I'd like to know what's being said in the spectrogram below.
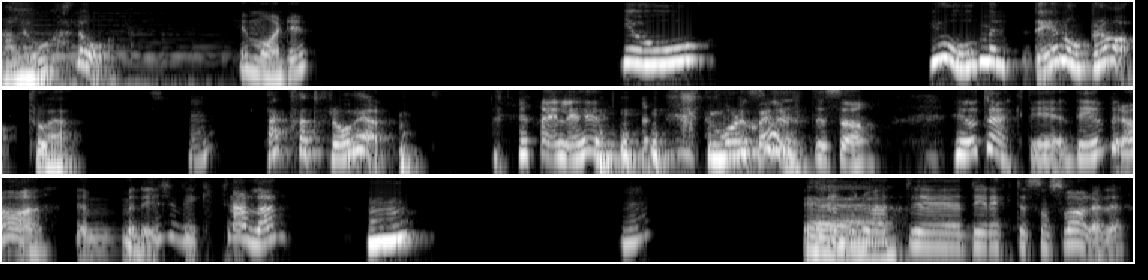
Hallå, hallå. Hur mår du? Jo, jo, men det är nog bra, tror jag. Tack för att du frågar. Eller hur? Hur mår du själv? Lite så. Jo tack, det, det är bra. Ja, Men det, det knallar. Mm. Mm. Kände du Eh, att eh, det räckte som svar eller?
